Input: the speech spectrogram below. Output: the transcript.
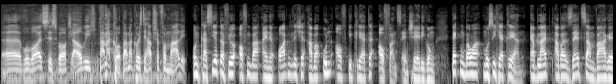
Äh, wo war es? Es war, glaube ich, Bamako. Bamako ist die Hauptstadt von Mali. Und kassiert dafür offenbar eine ordentliche, aber unaufgeklärte Aufwandsentschädigung. Beckenbauer muss sich erklären. Er bleibt aber seltsam vage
